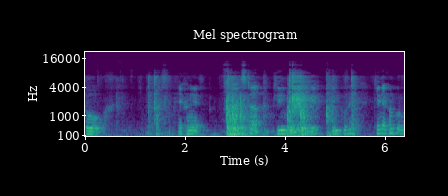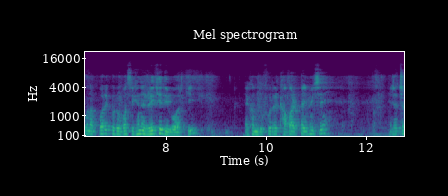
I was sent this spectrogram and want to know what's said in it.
তো এখানে ফ্লাক্সটা ক্লিন হবে ক্লিন করে ক্লিন এখন করব না, পরে করব, বাস এখানে রেখে দিব আর কি। এখন দুপুরের খাবার টাইম হয়েছে এটা হচ্ছে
